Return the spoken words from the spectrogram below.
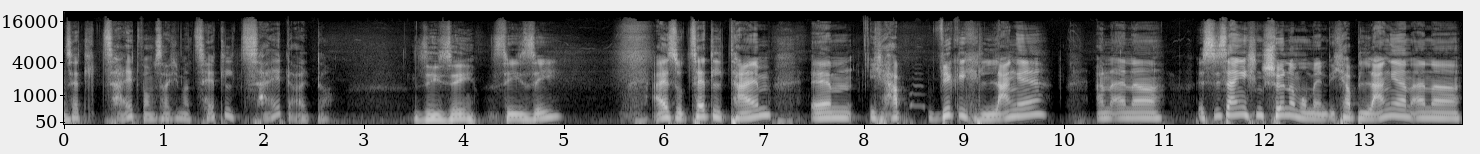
Zettelzeit? Warum sage ich immer Zettelzeit, Alter? ZZ. Sie, sie. Also, Zetteltime. Ähm, ich habe wirklich lange an einer. Es ist eigentlich ein schöner Moment. Ich habe lange an einer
